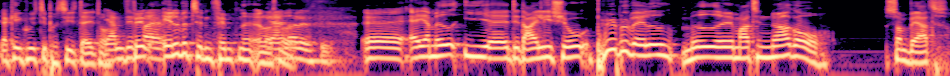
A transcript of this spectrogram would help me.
Jeg kan ikke huske de præcise datoer. Jamen, det er Fem- faktisk- 11 til den 15. eller Ja, sådan noget. den stil. øh, er jeg med i øh, det dejlige show Pøbelvældet med øh, Martin Nørgaard som vært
